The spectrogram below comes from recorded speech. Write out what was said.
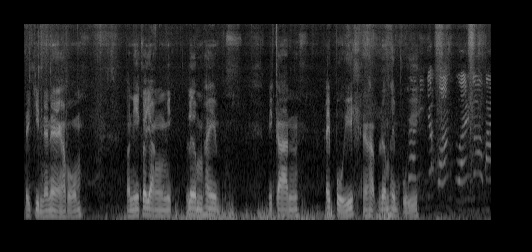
ได้กินแน่ๆครับผม ตอนนี้ก็ยังมีเริ่มให้มีการให้ปุ๋ยนะครับ เริ่มให้ปุ๋ยนก็พา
